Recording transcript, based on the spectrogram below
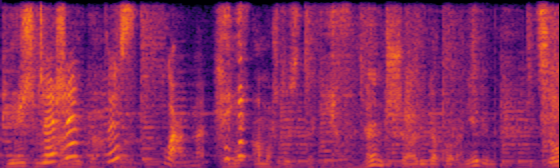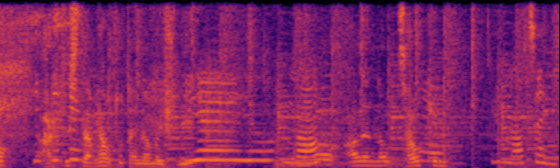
Piękny Szczerze, aligator. to jest ładne. a może to jest jakieś wnętrze aligatora, nie wiem, co artysta miał tutaj na myśli. Jeju, no, No, ale no całkiem, trudno ocenić.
